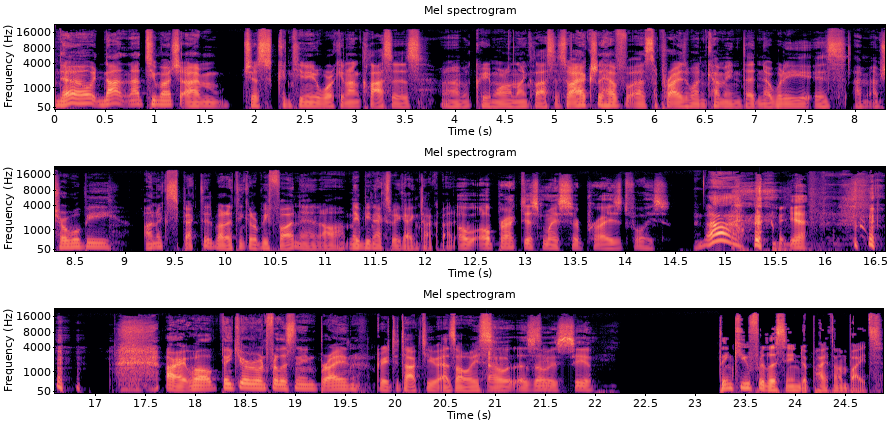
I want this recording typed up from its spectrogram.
No, not not too much. I'm just continuing working on classes, um, creating more online classes. So I actually have a surprise one coming that nobody is. I'm, I'm sure will be unexpected, but I think it'll be fun. And I'll, maybe next week I can talk about it. I'll I'll practice my surprised voice. Ah! yeah. All right. Well, thank you everyone for listening. Brian, great to talk to you as always. As as always, see you. Thank you for listening to Python Bytes.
